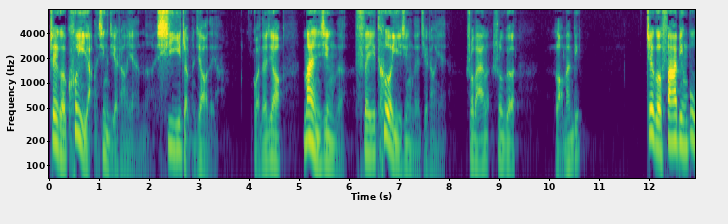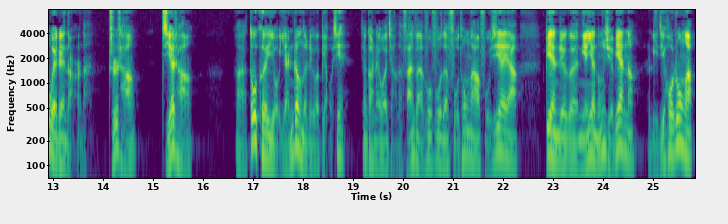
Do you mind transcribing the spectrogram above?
这个溃疡性结肠炎呢，西医怎么叫的呀？管它叫慢性的非特异性的结肠炎。说白了是个老慢病。这个发病部位在哪儿呢？直肠、结肠啊，都可以有炎症的这个表现。像刚才我讲的，反反复复的腹痛啊、腹泻呀，便这个粘液脓血便呢，里急后重啊，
